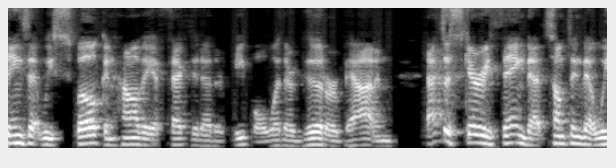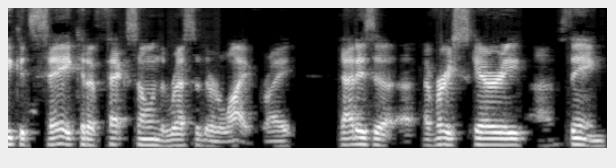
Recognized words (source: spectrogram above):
things that we spoke and how they affected other people, whether good or bad. And that's a scary thing that something that we could say could affect someone the rest of their life, right? That is a, a very scary uh, thing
